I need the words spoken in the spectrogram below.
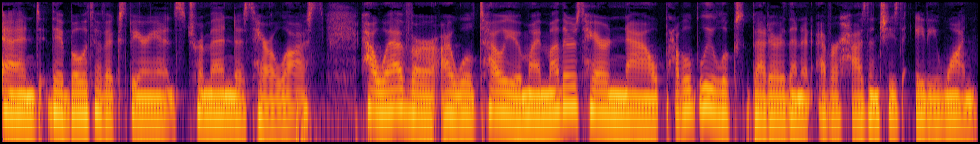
And they both have experienced tremendous hair loss. However, I will tell you, my mother's hair now probably looks better than it ever has, and she's 81.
